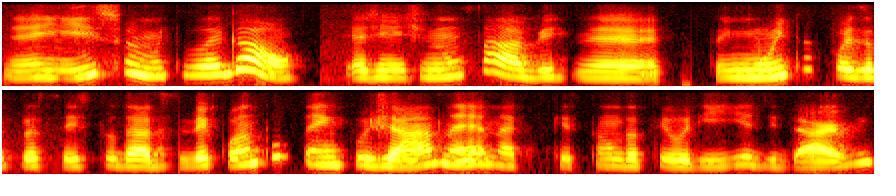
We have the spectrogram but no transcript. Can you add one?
né? E isso é muito legal. E a gente não sabe, né? Tem muita coisa para ser estudada. Você vê quanto tempo já, né, na questão da teoria de Darwin,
